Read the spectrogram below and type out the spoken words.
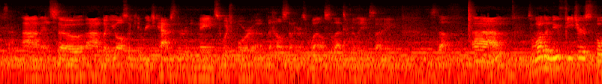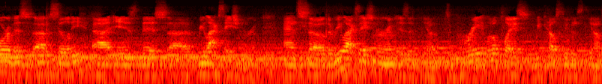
Awesome. Um, and so, um, but you also can reach CAPS through the main switchboard of the health center as well. So that's really exciting stuff. Um, so one of the new features for this uh, facility uh, is this uh, relaxation room. And so the relaxation room is a you know it's a great little place. We tell students you know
